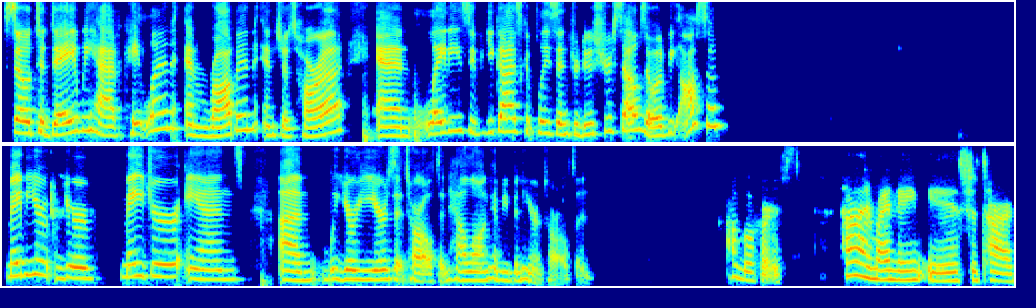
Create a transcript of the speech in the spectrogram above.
So today we have Caitlin and Robin and Shatara. And ladies, if you guys could please introduce yourselves, that would be awesome. Maybe your your major and um, your years at Tarleton. How long have you been here at Tarleton? I'll go first. Hi, my name is Shatara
